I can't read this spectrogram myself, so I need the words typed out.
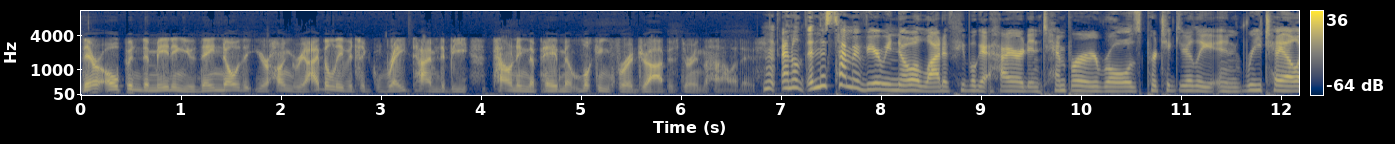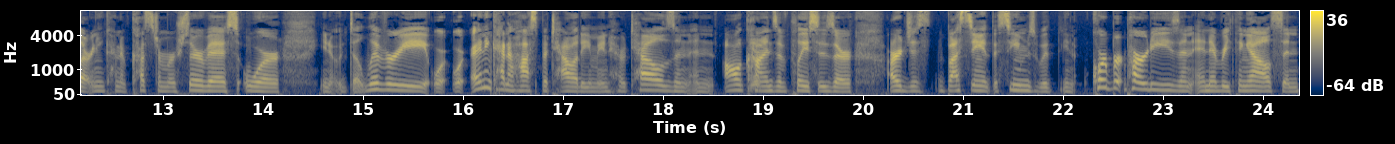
they're open to meeting you. They know that you're hungry. I believe it's a great time to be pounding the pavement looking for a job is during the holidays. Hmm, and in this time of year, we know a lot of people get hired in temporary roles, particularly in retail or any kind of customer service or, you know, delivery or, or any kind of hospitality. I mean, hotels and, and all kinds of places are are just busting at the seams with, you know, corporate parties and, and everything else. And,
